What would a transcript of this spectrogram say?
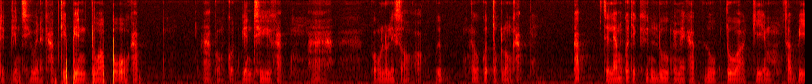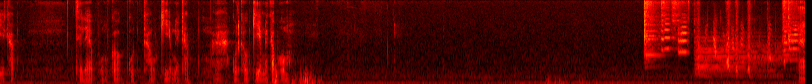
ได้เปลี่ยนชื่อไว้นะครับ ที่เป็นตัวโปรครับอ่าผมกดเปลี่ยนชื่อครับอ่าผมลดเลขสองออกปุ๊บแล้วก็กดตกลงครับปั๊บเสร็จแล้วมันก็จะขึ้นรูปเห็นไหมครับ รูปตัวเกม Subway ครับ เสร็จแล้วผมก็กดเข้าเกมนะครับอ่ากดเข้าเกมนะครับผมอ่า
